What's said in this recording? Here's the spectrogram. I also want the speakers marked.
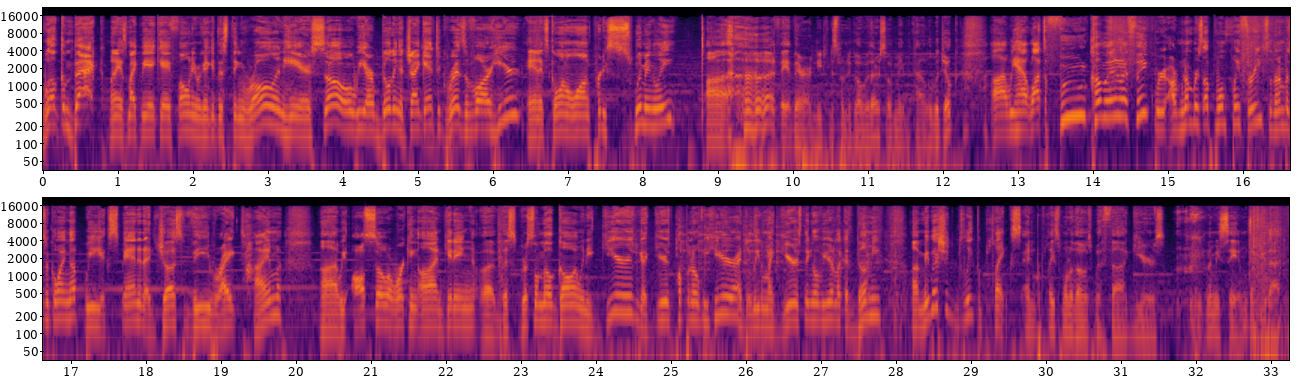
Speaker 1: Welcome back. My name is Mike B, aka Phony. We're gonna get this thing rolling here. So we are building a gigantic reservoir here, and it's going along pretty swimmingly. Uh, they, they're needing to swim to go over there, so maybe kind of a little bit joke. Uh, we have lots of food coming in, I think. We're, our number's up to 1.3, so the numbers are going up. We expanded at just the right time. Uh, we also are working on getting uh, this gristmill going. We need gears. We got gears pumping over here. I deleted my gears thing over here like a dummy. Uh, maybe I should delete the planks and replace one of those with uh, gears. Let me see. I'm going to do that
